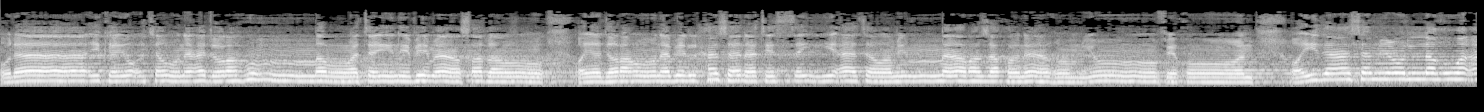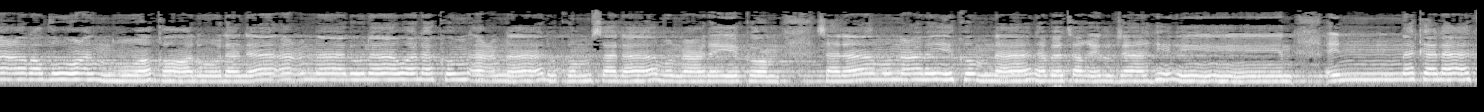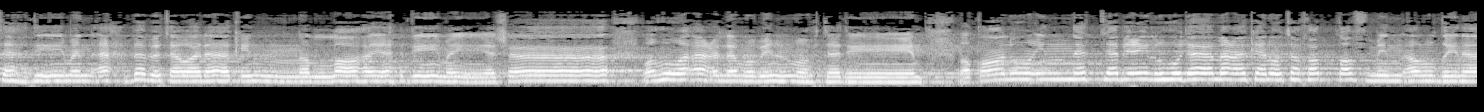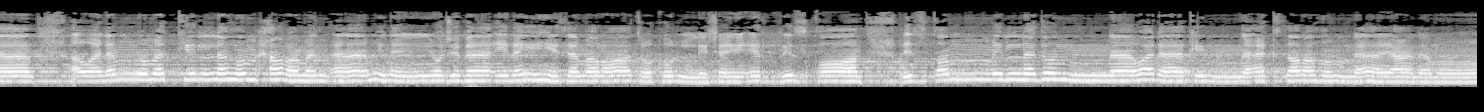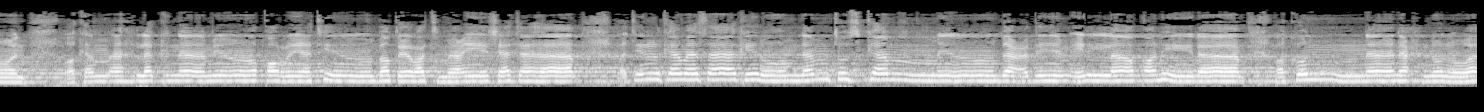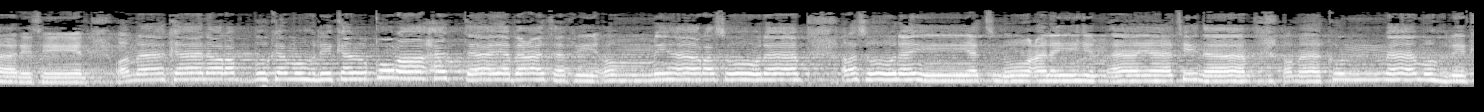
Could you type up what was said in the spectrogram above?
أولئك يؤتون أجرهم مرتين بما صبروا ويدرؤون بالحسنة السيئة ومما رزقناهم ينفقون. وإذا سمعوا اللغو أعرضوا عنه وقالوا لنا أعمالنا ولكم أعمالكم سلام عليكم سلام عليكم لا نبتغي الجاهلين. إنك لا تهدي من أحببت ولكن الله يهدي من يشاء وهو أعلم بالمهتدين. وقالوا إن نتبع الهدى معك نتخطف من أرضنا. أولم نمكن لهم حرما آمنا يجبى إليه ثمرات كل شيء رزقا. رزقا من لدنا ولكن أكثرهم لا يعلمون. يعلمون. وكم أهلكنا من قرية بطرت معيشتها فتلك مساكنهم لم تسكن من بعدهم إلا قليلا. وكنا نحن الوارثين. وما كان ربك مهلك القرى حتى يبعث في أمها رسولا رسولا يتلو عليهم آياتنا. وما كنا مهلك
